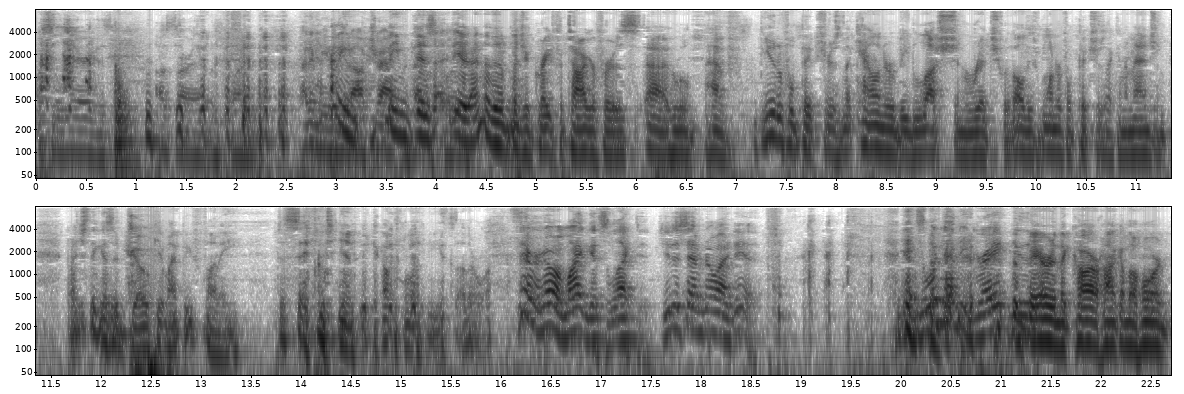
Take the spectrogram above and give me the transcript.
was hilarious. I'm sorry, that was funny. I didn't mean to I mean, get off track. I mean, but that was there's, yeah, I know there's a bunch of great photographers uh, who will have beautiful pictures, and the calendar will be lush and rich with all these wonderful pictures I can imagine. But I just think as a joke, it might be funny to send in a couple of these other ones. You never know, it might get selected. You just have no idea. It's Wouldn't the, that be great? The bear in the car honking the horn.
